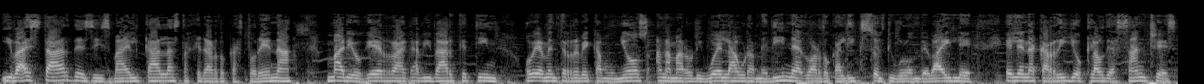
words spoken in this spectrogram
Y va a estar desde Ismael Cala hasta Gerardo Castorena, Mario Guerra, Gaby Barketing, obviamente Rebeca Muñoz, Ana Mar Orihuela, Aura Medina, Eduardo Calixto, el tiburón de baile, Elena Carrillo, Claudia Sánchez,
